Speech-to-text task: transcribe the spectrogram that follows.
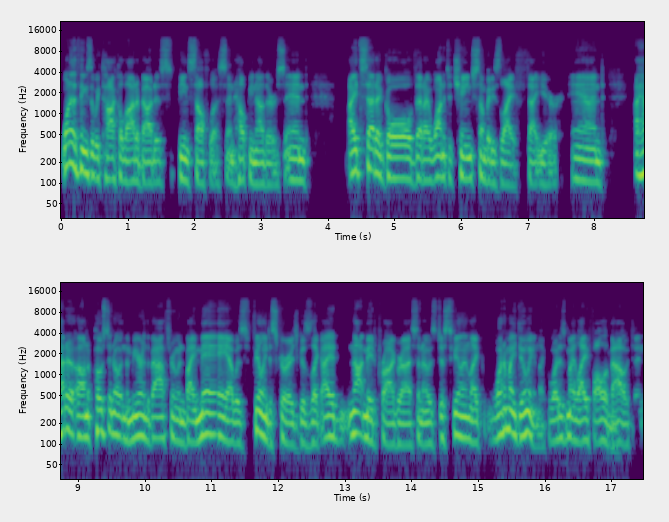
one of the things that we talk a lot about is being selfless and helping others. And I'd set a goal that I wanted to change somebody's life that year. And I had it on a post-it note in the mirror in the bathroom. And by May, I was feeling discouraged because like I had not made progress. And I was just feeling like, what am I doing? Like, what is my life all mm-hmm. about? And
